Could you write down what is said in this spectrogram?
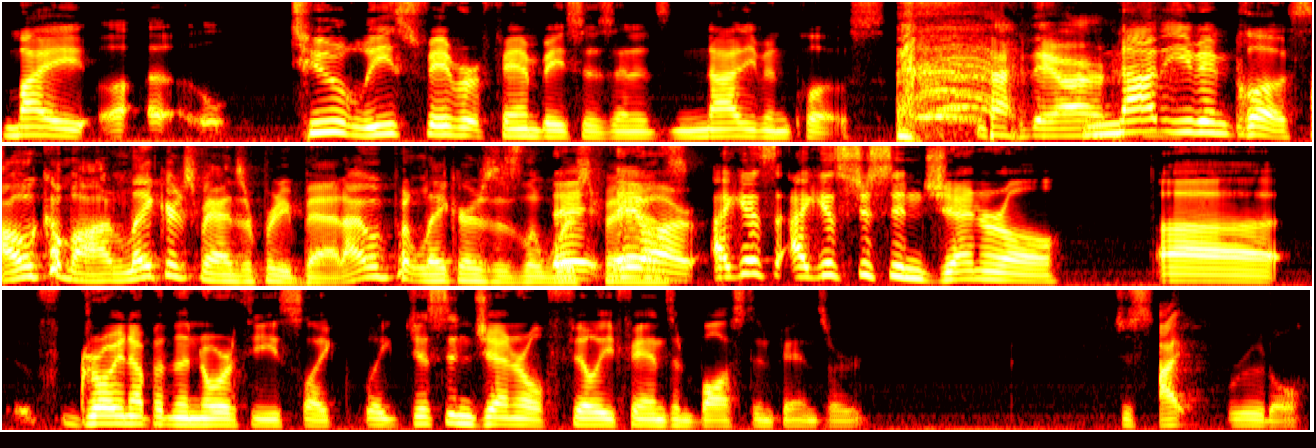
my uh, uh, two least favorite fan bases, and it's not even close. they are. not even close. Oh come on, Lakers fans are pretty bad. I would put Lakers as the They, worst fans. they are. I guess. I guess just in general, uh, growing up in the Northeast, like like just in general, Philly fans and Boston fans are just I- brutal.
